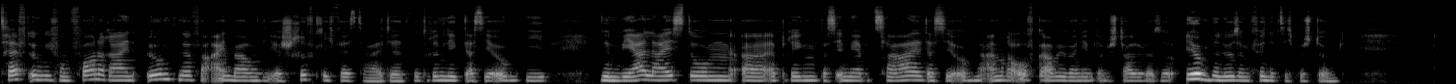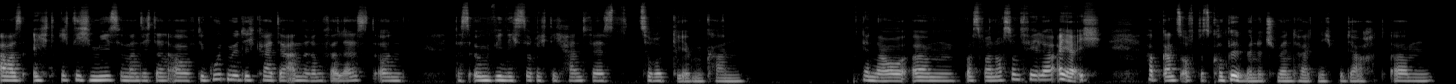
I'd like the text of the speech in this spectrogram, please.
trefft irgendwie von vornherein irgendeine Vereinbarung, die ihr schriftlich festhaltet, wo drin liegt, dass ihr irgendwie eine Mehrleistung äh, erbringt, dass ihr mehr bezahlt, dass ihr irgendeine andere Aufgabe übernehmt am Stall oder so. Irgendeine Lösung findet sich bestimmt. Aber es ist echt richtig mies, wenn man sich dann auf die Gutmütigkeit der anderen verlässt und das irgendwie nicht so richtig handfest zurückgeben kann. Genau, ähm, was war noch so ein Fehler? Ah ja, ich habe ganz oft das Koppelmanagement halt nicht bedacht. Ähm,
